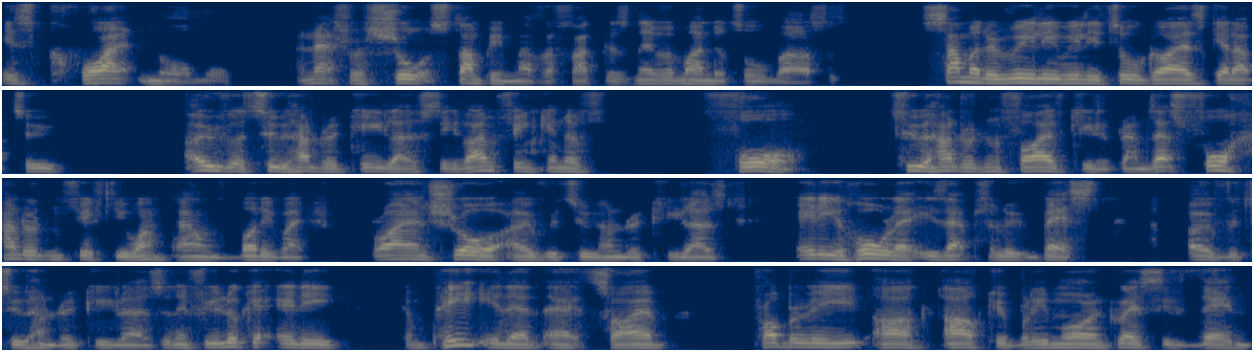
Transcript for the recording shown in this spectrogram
is quite normal. And that's for short, stumpy motherfuckers, never mind the tall bastards. Some of the really, really tall guys get up to over 200 kilos, Steve. I'm thinking of four 205 kilograms. That's 451 pounds body weight. Brian Shaw over 200 kilos. Eddie Hall at his absolute best over 200 kilos. And if you look at Eddie competing at that time, probably arguably more aggressive than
